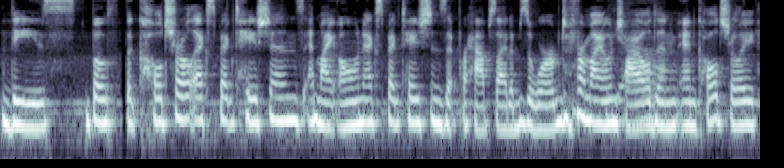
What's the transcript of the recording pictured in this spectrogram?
these both the cultural expectations and my own expectations that perhaps I'd absorbed from my own yeah. child and, and culturally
